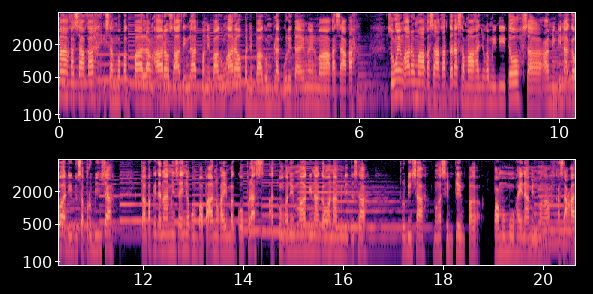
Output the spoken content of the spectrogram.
Mga kasaka, isang mapagpalang araw sa ating lahat. Panibagong araw, panibagong vlog ulit tayo ngayon mga kasaka. So ngayong araw mga kasaka, tara samahan nyo kami dito sa aming ginagawa dito sa probinsya. Papakita namin sa inyo kung paano kayo magkopras at kung ano yung mga ginagawa namin dito sa probinsya. Mga simpleng pa- pamumuhay namin mga kasaka.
